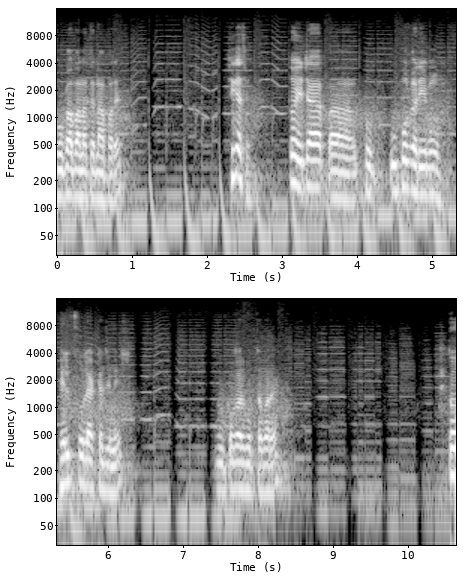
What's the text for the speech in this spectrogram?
বোকা বানাতে না পারে। ঠিক আছে? তো এটা খুব উপকারী এবং হেল্পফুল একটা জিনিস। উপকার করতে পারে। তো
